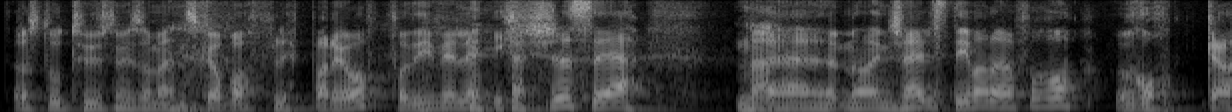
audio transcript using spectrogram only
Der det sto tusenvis av mennesker og bare flippa de opp, for de ville ikke se. Eh, men Inch de var der for å rocke.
